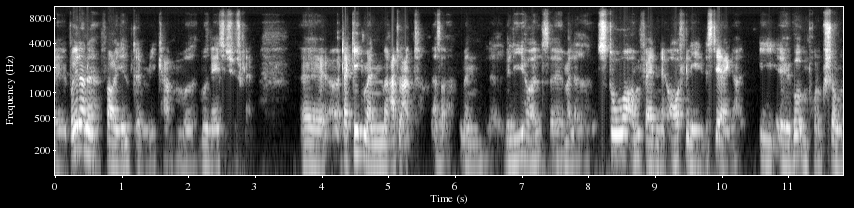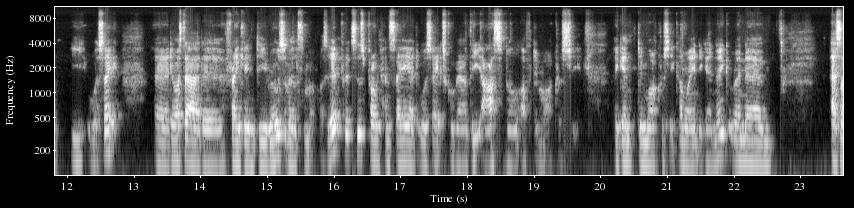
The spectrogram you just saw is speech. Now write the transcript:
øh, britterne for at hjælpe dem i kampen mod, mod Nazi-Tyskland. Øh, og der gik man ret langt. Altså, man lavede vedligeholdelse, man lavede store, omfattende offentlige investeringer i øh, våbenproduktion i USA. Øh, det var også der, at øh, Franklin D. Roosevelt, som var præsident på det tidspunkt, han sagde, at USA skulle være the arsenal of democracy. Igen, democracy kommer ind igen, ikke? Men øh, altså,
